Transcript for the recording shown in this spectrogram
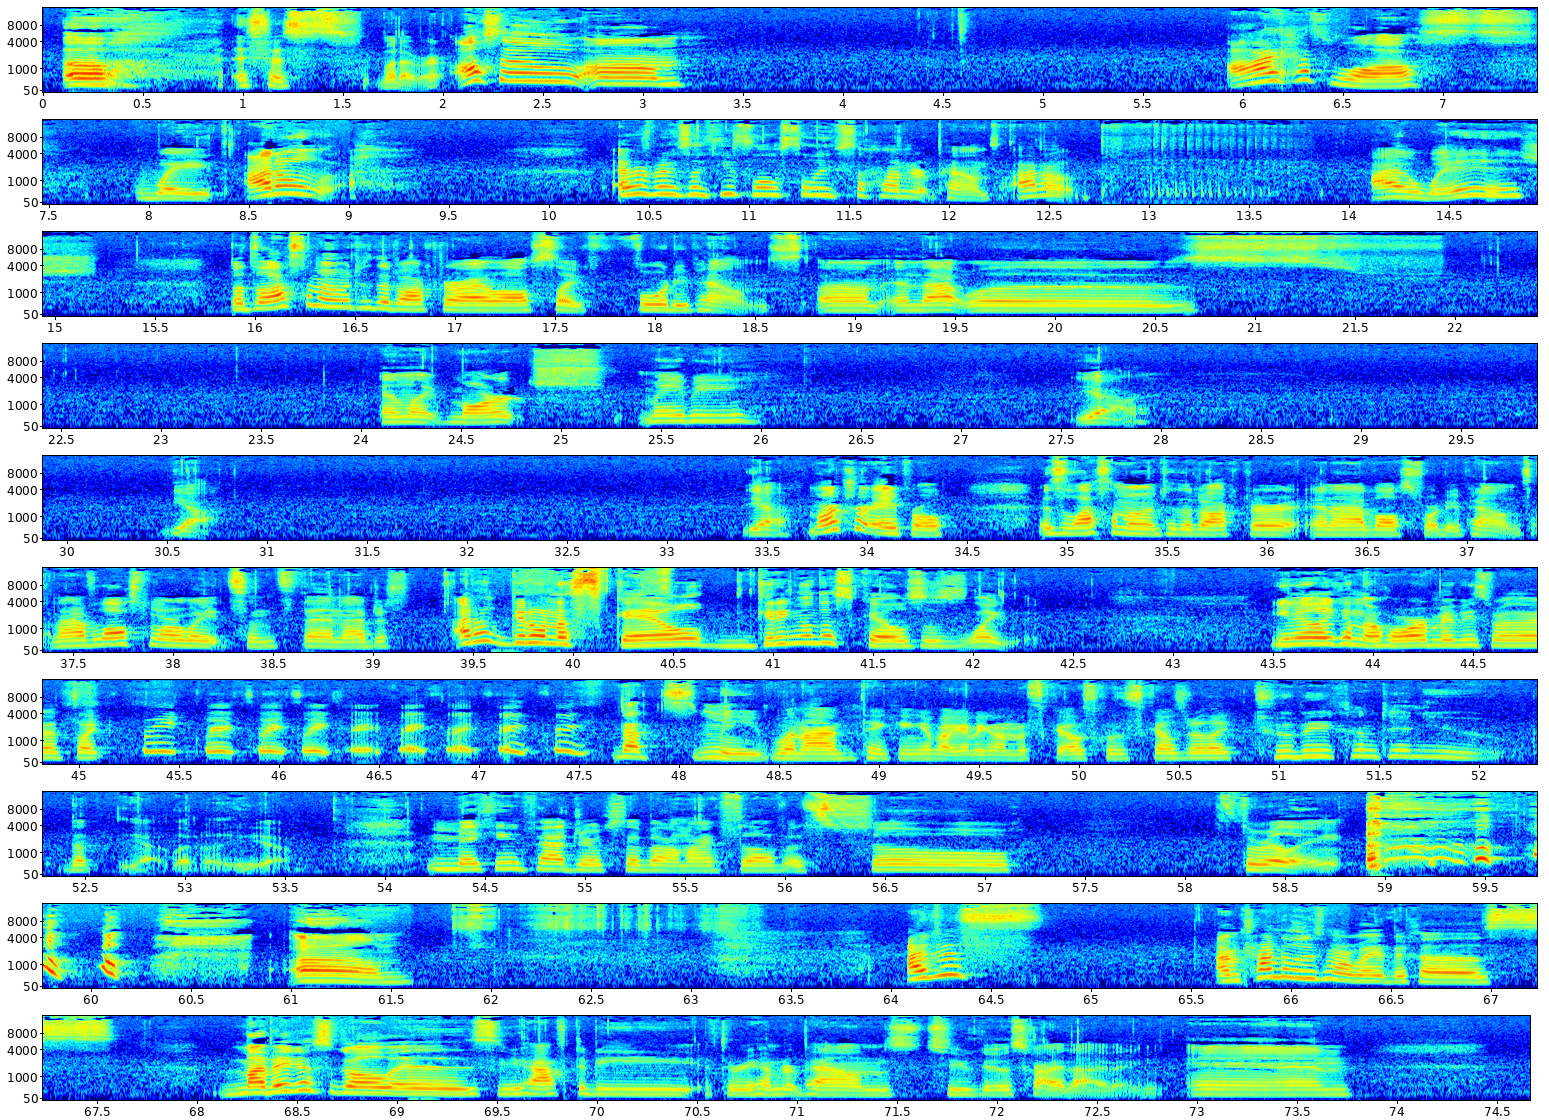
ugh, it's just whatever. Also, um, I have lost weight. I don't. Everybody's like, you've lost at least hundred pounds. I don't. I wish, but the last time I went to the doctor, I lost like forty pounds, um, and that was in like March, maybe. Yeah. Yeah. Yeah, March or April is the last time I went to the doctor and I lost 40 pounds. And I've lost more weight since then. I just, I don't get on a scale. Getting on the scales is like, you know, like in the horror movies where it's like, creak, creak. That's me when I'm thinking about getting on the scales because the scales are like, to be continued. That, yeah, literally, yeah. Making fat jokes about myself is so thrilling. Um, I just, I'm trying to lose more weight because my biggest goal is you have to be 300 pounds to go skydiving. And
